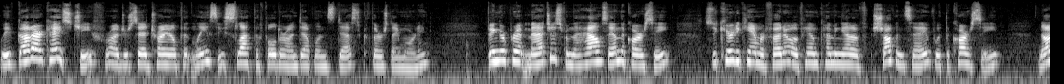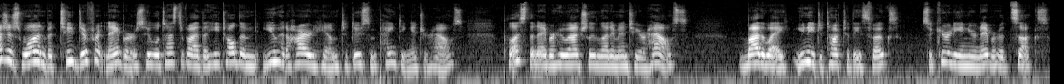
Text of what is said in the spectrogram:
We've got our case, Chief, Roger said triumphantly as he slapped the folder on Devlin's desk Thursday morning. Fingerprint matches from the house and the car seat, security camera photo of him coming out of Shop and Save with the car seat, not just one, but two different neighbors who will testify that he told them you had hired him to do some painting at your house, plus the neighbor who actually let him into your house. By the way, you need to talk to these folks. Security in your neighborhood sucks.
